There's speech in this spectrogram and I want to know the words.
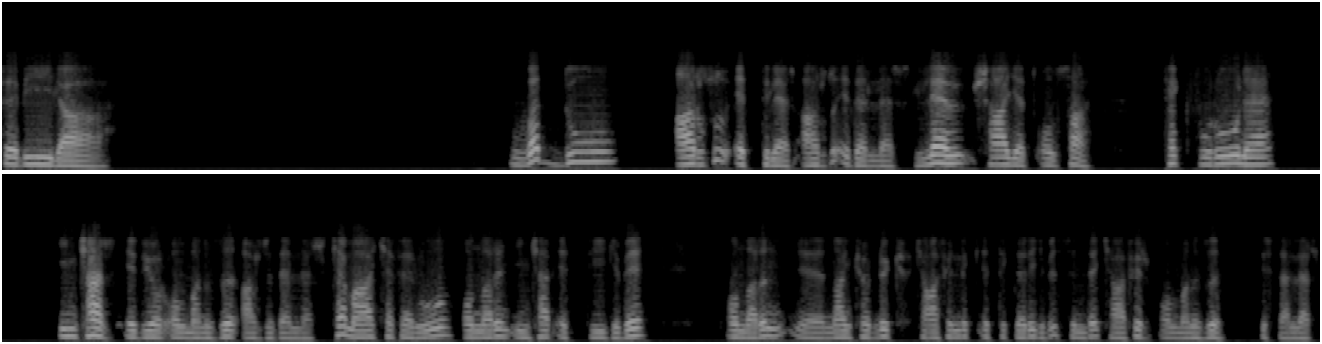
sebila veddu arzu ettiler, arzu ederler. Lev şayet olsa tekfurune inkar ediyor olmanızı arzu ederler. Kema keferu onların inkar ettiği gibi onların e, nankörlük, kafirlik ettikleri gibi sizin de kafir olmanızı isterler.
